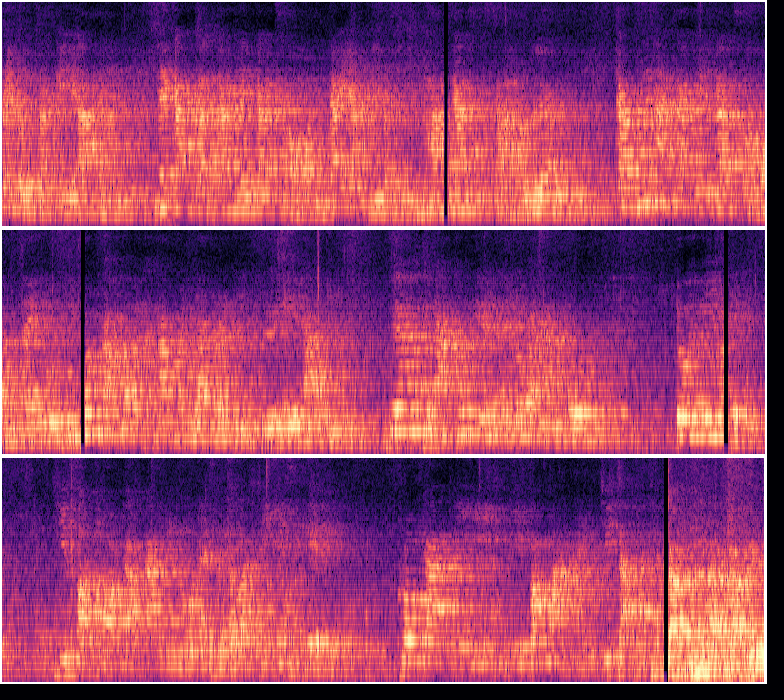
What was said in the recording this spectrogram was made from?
ประโยชน์จาก AI ในการจัดการเรียนการสอนได้อย่างมีประสิทธิภาพการศึกษาเรื่อง การพัฒนาการเรียนการสอนในรูปร่วมกับนวัตกรรมปัญญาประดิษฐ์หรือ AI เพื่อพัฒนาผู้เรียนในโลกอนาคต โดยมีเด็ก ที่สอดคล้องกับการเรียนรู้ในศตวรรษที่ 21 โครงการนี้มีเป้าหมายที่จะพัฒนาการพัฒนาการเรียน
